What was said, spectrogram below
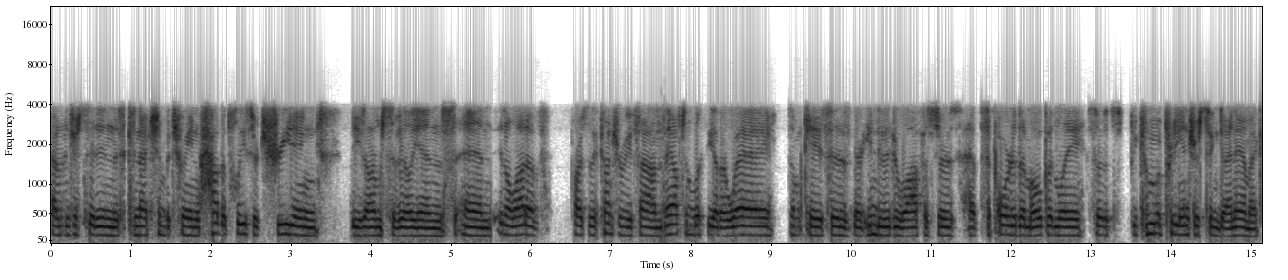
kind of interested in this connection between how the police are treating these armed civilians. And in a lot of parts of the country, we found they often look the other way. Some cases, their individual officers have supported them openly. So it's become a pretty interesting dynamic.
